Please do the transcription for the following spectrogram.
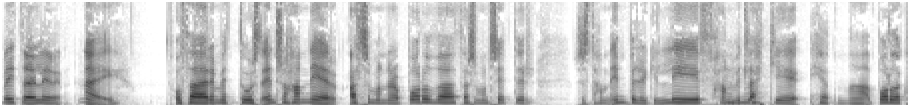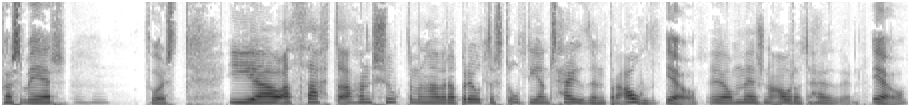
veita í lifin. Nei, og það er einmitt, þú veist, eins og hann er, allt sem hann er að borða, þar sem hann setur, sérst, hann innbyrðir ekki lif, hann vill Mhm. ekki, hérna, borða hvað sem er, þú veist, Já, að þetta, að hans sjúkdómar hafa verið að brjótast út í hans hegðun bara áður. já, Já, með svona áráttu hegðun. já.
